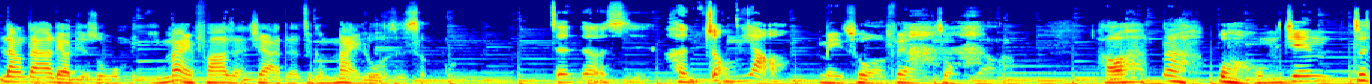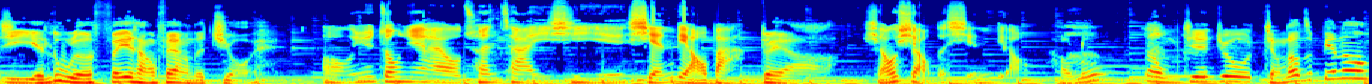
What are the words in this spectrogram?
让大家了解说，我们一脉发展下来的这个脉络是什么，真的是很重要。没错，非常重要。好啊，那哇，我们今天这集也录了非常非常的久哎。哦，因为中间还有穿插一些闲聊吧。对啊，小小的闲聊。好喽，那我们今天就讲到这边喽。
